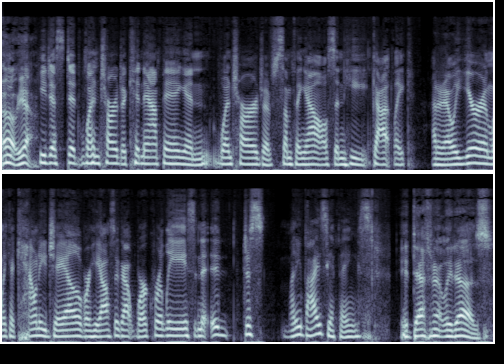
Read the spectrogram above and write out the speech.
Oh yeah. he just did one charge of kidnapping and one charge of something else and he got like i don't know a year in like a county jail where he also got work release and it, it just money buys you things It definitely does.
